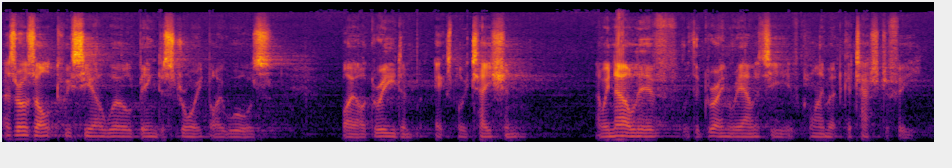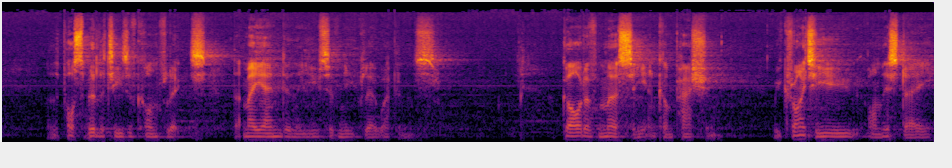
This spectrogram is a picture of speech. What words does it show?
As a result, we see our world being destroyed by wars, by our greed and exploitation, and we now live with the growing reality of climate catastrophe and the possibilities of conflicts that may end in the use of nuclear weapons. God of mercy and compassion, we cry to you on this day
